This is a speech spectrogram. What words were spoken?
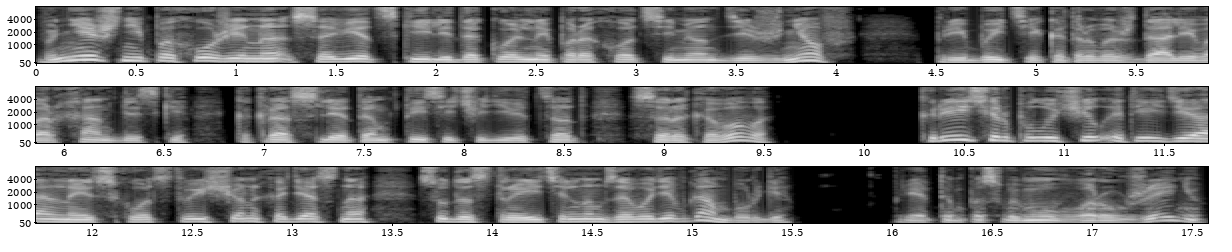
Внешне похожий на советский ледокольный пароход Семен Дежнев, прибытие которого ждали в Архангельске как раз летом 1940-го, крейсер получил это идеальное сходство, еще находясь на судостроительном заводе в Гамбурге. При этом по своему вооружению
